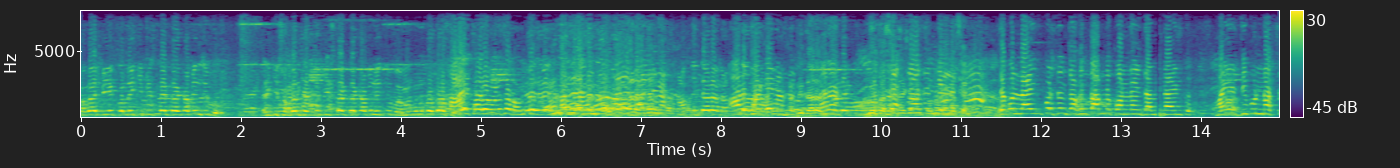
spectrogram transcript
সবাই বিয়ে করলে কি বিশ লাখ টাকা কাবিন দিব? কি সবার ক্ষেত্রে বিশ লাখ টাকা কাবিন দিব? এমন কোনো কথা আছে? আপনি দাঁড়ান আপনি দাঁড়ান? যখন লাইন করছেন তখন তো আপনি কন্যাই যাবেন লাইন জীবন নষ্ট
